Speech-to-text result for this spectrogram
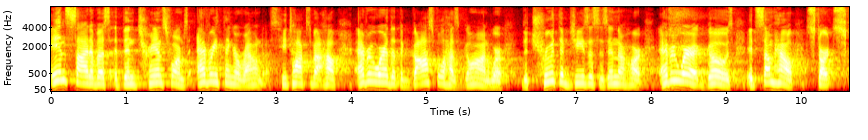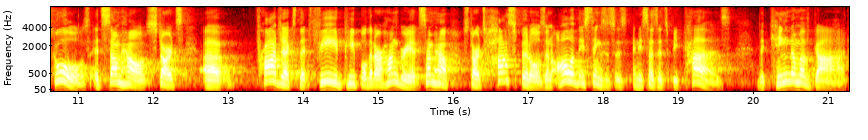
inside of us, it then transforms everything around us. He talks about how everywhere that the gospel has gone, where the truth of Jesus is in their heart, everywhere it goes, it somehow starts schools, it somehow starts uh, projects that feed people that are hungry, it somehow starts hospitals and all of these things. And he says it's because the kingdom of God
